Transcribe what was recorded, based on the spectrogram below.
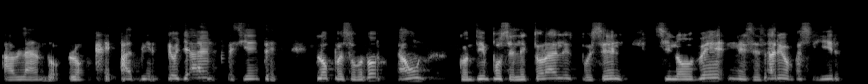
hablando. Lo que advirtió ya el presidente López Obrador, aún con tiempos electorales, pues él, si lo ve necesario, va a seguir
